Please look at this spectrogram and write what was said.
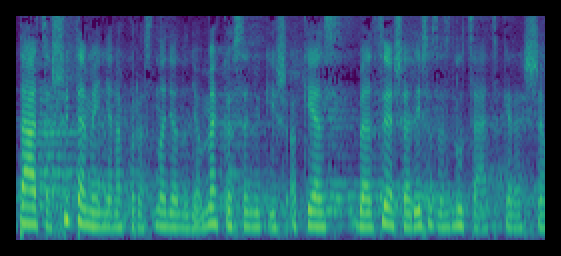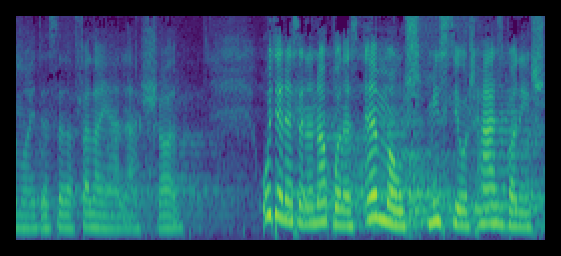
tálca süteményen, akkor azt nagyon-nagyon megköszönjük, és aki ezben szívesen részt vesz, az Lucát keresse majd ezzel a felajánlással. Ugyanezen a napon az Emmaus missziós házban is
